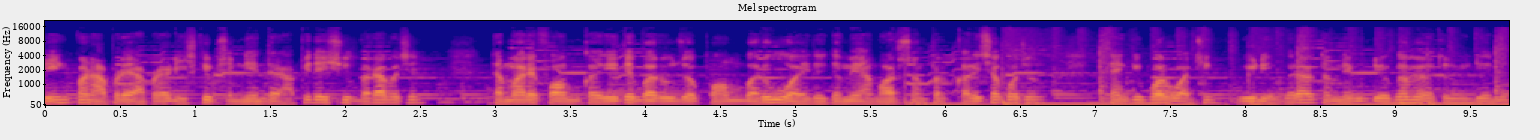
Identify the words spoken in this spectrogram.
લિંક પણ આપણે આપણા ડિસ્ક્રિપ્શનની અંદર આપી દઈશું, બરાબર છે? તમારે ફોર્મ કઈ રીતે ભરવું, જો ફોર્મ ભરવું હોય તો તમે અમારો સંપર્ક કરી શકો છો. Thank you for watching video બરાબર? તમને વીડિયો ગમ્યો તો વિડીયોને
